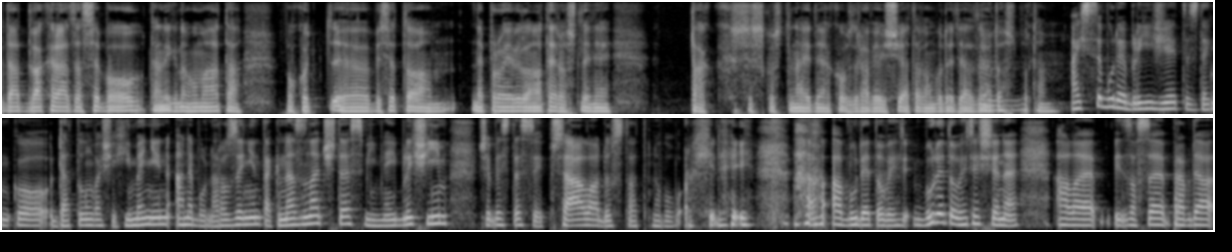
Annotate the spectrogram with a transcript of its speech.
dát dvakrát za sebou, ten lignohumát, a pokud by se to neprojevilo na té rostlině, tak si zkuste najít nějakou zdravější a ta vám bude dělat radost hmm. potom. Až se bude blížit, Zdenko, datum vašich jmenin anebo narozenin, tak naznačte svým nejbližším, že byste si přála dostat novou orchidej a, a bude, to vyři, bude to vyřešené. Ale zase pravda,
